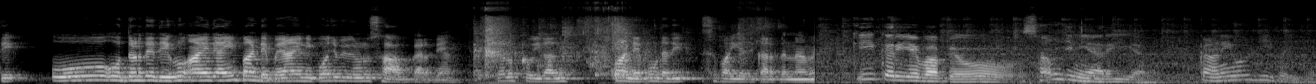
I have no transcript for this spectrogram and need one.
ਤੇ ਉਹ ਉਦੋਂ ਦੇ ਦੇਖ ਲਓ ਐਂ ਦੇ ਐਂ ਭਾਂਡੇ ਪਏ ਆਏ ਨਹੀਂ ਪਹੁੰਚ ਵੀ ਉਹਨੂੰ ਸਾਫ਼ ਕਰਦੇ ਆ। ਚਲੋ ਕੋਈ ਗੱਲ ਨਹੀਂ ਭਾਂਡੇ ਭੁੰਡੇ ਦੀ ਸਫ਼ਾਈ ਅੱਜ ਕਰ ਦਿੰਨਾ ਮੈਂ। ਕੀ ਕਰੀਏ ਬਾਬਿਓ ਸਮਝ ਨਹੀਂ ਆ ਰਹੀ ਆ ਕਹਾਣੀ ਉਲਝੀ ਪਈ ਹੈ।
